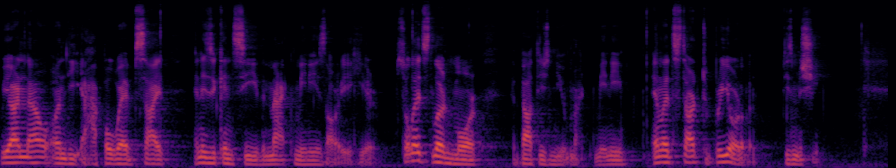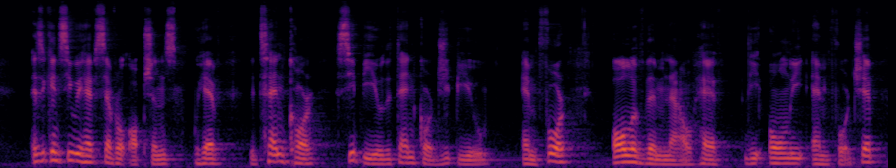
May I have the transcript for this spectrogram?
we are now on the Apple website and as you can see the Mac Mini is already here. So let's learn more about this new Mac Mini and let's start to pre-order this machine. As you can see we have several options. We have the 10 core CPU, the 10 core GPU, M4. All of them now have the only M4 chip.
